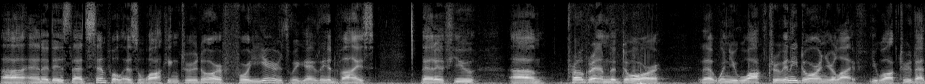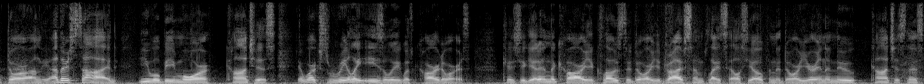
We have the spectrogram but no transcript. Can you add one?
Uh, and it is that simple as walking through a door. For years, we gave the advice that if you um, program the door, that when you walk through any door in your life, you walk through that door on the other side, you will be more conscious. It works really easily with car doors because you get in the car, you close the door, you drive someplace else, you open the door, you're in a new consciousness,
